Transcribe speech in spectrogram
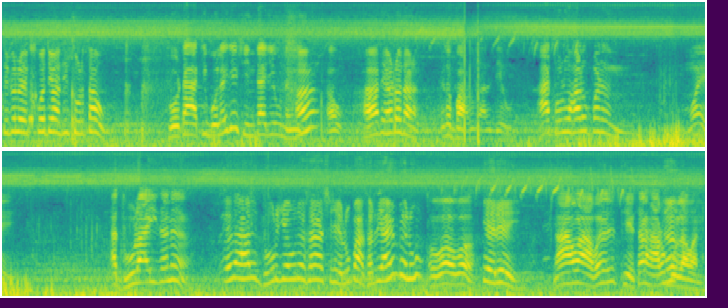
તે પેલો ઇકો ત્યાં હજી છોડતા હું. ખોટા આથી બોલાઈ જાય ચિંતા જેવું નહીં. હા? હાવ. હા તે હેડો તાણ. એ તો ભાડું ચાલી દેવું. આ થોડું સારું પણ મોય આ ધૂળ આવી છે ને. એ તો હારી ધૂળ જેવું તો સા છેલું પાછળથી આવ્યું પેલું? ઓવો ઓવો. એ રે. ના હવે હવે થેસર સારું બોલાવાનું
